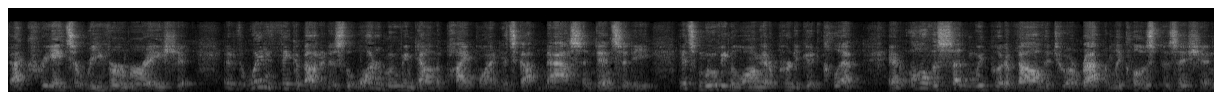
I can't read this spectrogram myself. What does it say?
that creates a reverberation. And the way to think about it is the water moving down the pipeline, it's got mass and density, it's moving along at a pretty good clip, and all of a sudden we put a valve into a rapidly closed position,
